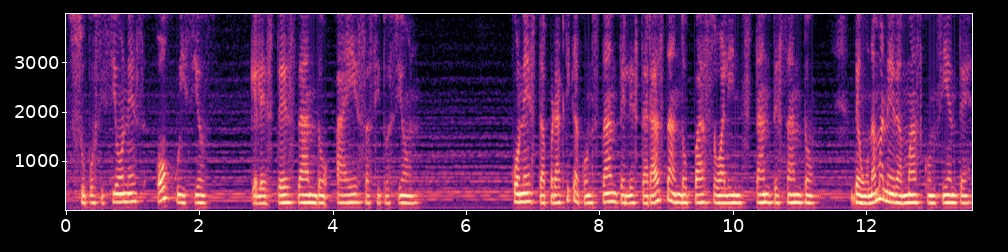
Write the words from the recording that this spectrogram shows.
suposiciones o juicios que le estés dando a esa situación. Con esta práctica constante le estarás dando paso al instante santo de una manera más consciente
